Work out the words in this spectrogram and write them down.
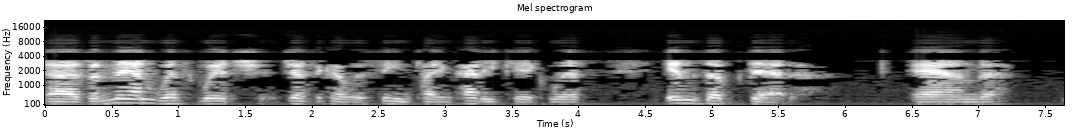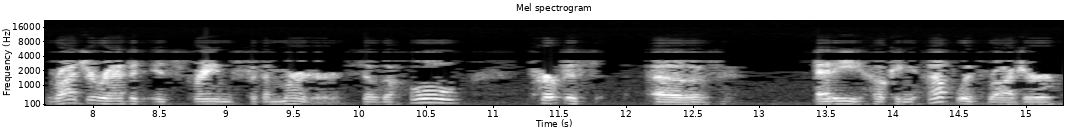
uh, the man with which Jessica was seen playing patty cake with ends up dead, and Roger Rabbit is framed for the murder. So the whole purpose of Eddie hooking up with Roger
